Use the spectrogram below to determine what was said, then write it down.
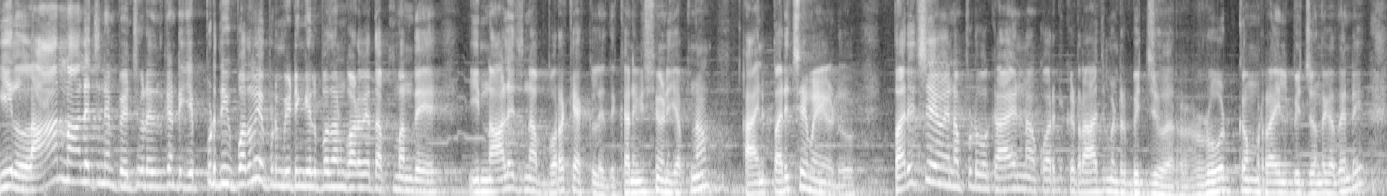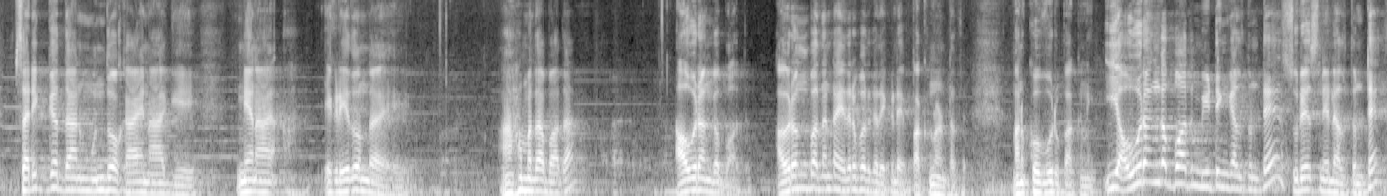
ఈ లా నాలెడ్జ్ నేను పెంచుకోలేదు. ఎందుకంటే ఎప్పుడు దిగిపోదాం ఎప్పుడు మీటింగ్ వెళ్ళిపోదాం గొడవే తప్ప మంది. ఈ నాలెడ్జ్ నా బుర్రకెక్కలేదు. కానీ విషయం ఏంటి చెప్పిన? ఆయన పరిచయం అయ్యాడు. పరిచయం అయినప్పుడు ఒక ఆయన నా కొరకు ఇక్కడ Rajahmundry bridge road cum rail bridge ఉంది కదండి. సరిగ్గా దాని ముందు ఒక ఆయన ఆగి నేను ఇక్కడ ఏదో ఉందా? అహ్మదాబాదా? ఔరంగాబాద్. ఔరంగాబాద్ అంటే హైదరాబాద్ కదా ఇక్కడే పక్కన ఉంటుంది. మన కొవ్వూరు పక్కన. ఈ ఔరంగాబాద్ మీటింగ్కి వెళ్తుంటే సురేష్ నేను వెళ్తుంటే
